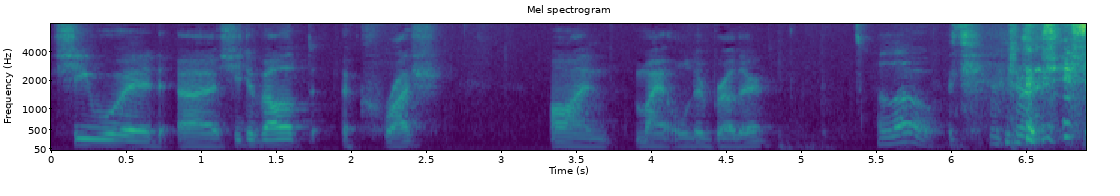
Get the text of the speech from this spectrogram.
She would, uh, she developed a crush on my older brother. Hello. this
